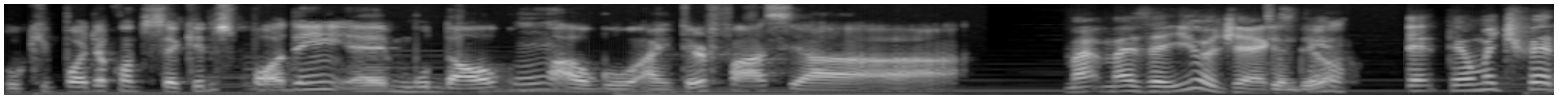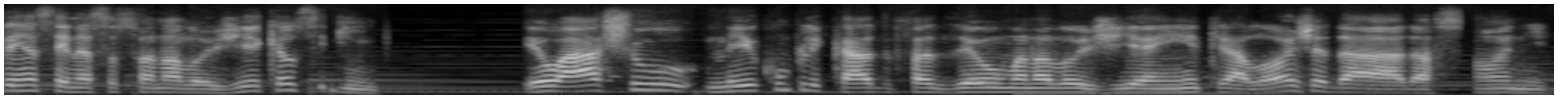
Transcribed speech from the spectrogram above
o que pode acontecer é que eles podem é, mudar algum algo, a interface, a. Mas, mas aí, ô Jack, Entendeu? Tem, tem uma diferença aí nessa sua analogia que é o seguinte. Eu acho meio complicado fazer uma analogia entre a loja da, da Sony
